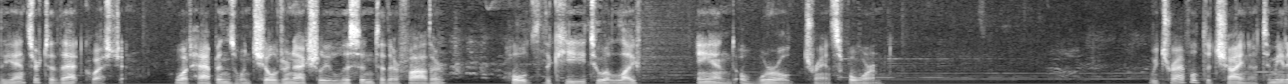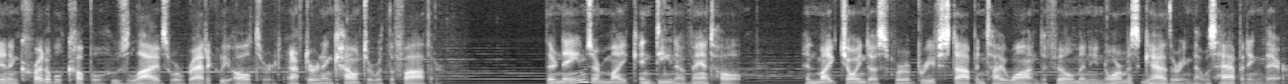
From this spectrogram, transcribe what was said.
The answer to that question, what happens when children actually listen to their Father, holds the key to a life and a world transformed. We traveled to China to meet an incredible couple whose lives were radically altered after an encounter with the Father. Their names are Mike and Dina Van't Hull, and Mike joined us for a brief stop in Taiwan to film an enormous gathering that was happening there.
